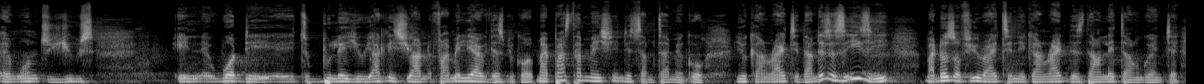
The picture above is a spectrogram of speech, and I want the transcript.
and want to use in what they eh, to bully you. At least you are familiar with this because my pastor mentioned it some time ago. You can write it down. This is easy, but those of you writing, you can write this down later. I'm going to check.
